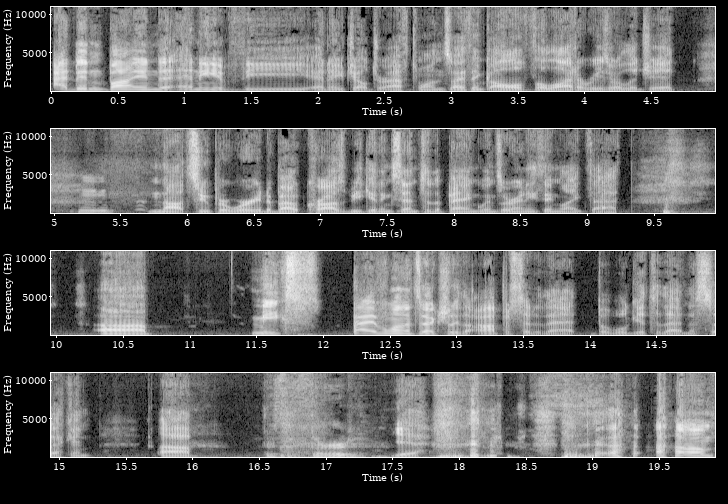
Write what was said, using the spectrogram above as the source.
I didn't buy into any of the NHL draft ones. I think all of the lotteries are legit. Hmm. Not super worried about Crosby getting sent to the Penguins or anything like that. uh, Meeks, I have one that's actually the opposite of that, but we'll get to that in a second. Uh, There's a third. yeah. um,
